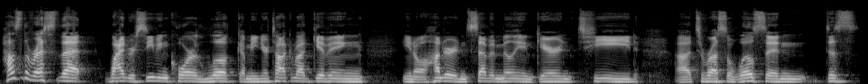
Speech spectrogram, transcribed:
How's the rest of that wide receiving core look? I mean, you're talking about giving you know 107 million guaranteed uh, to Russell Wilson. Does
